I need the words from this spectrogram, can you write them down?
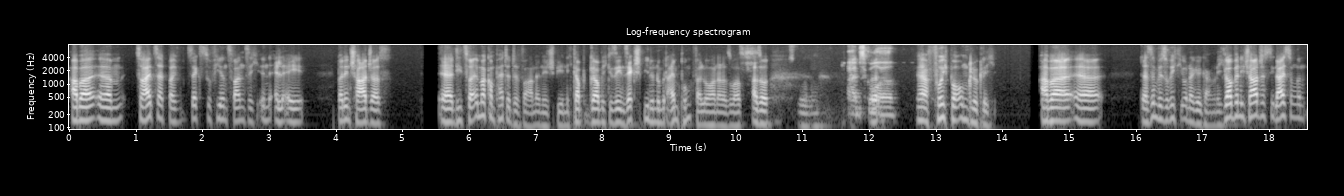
Aber ähm, zur Halbzeit bei 6 zu 24 in LA bei den Chargers, äh, die zwar immer competitive waren in den Spielen. Ich glaube, glaube ich, gesehen, sechs Spiele nur mit einem Punkt verloren oder sowas. Also. Ein Score, äh, ja. furchtbar unglücklich. Aber äh, da sind wir so richtig untergegangen. Und ich glaube, wenn die Chargers die Leistungen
